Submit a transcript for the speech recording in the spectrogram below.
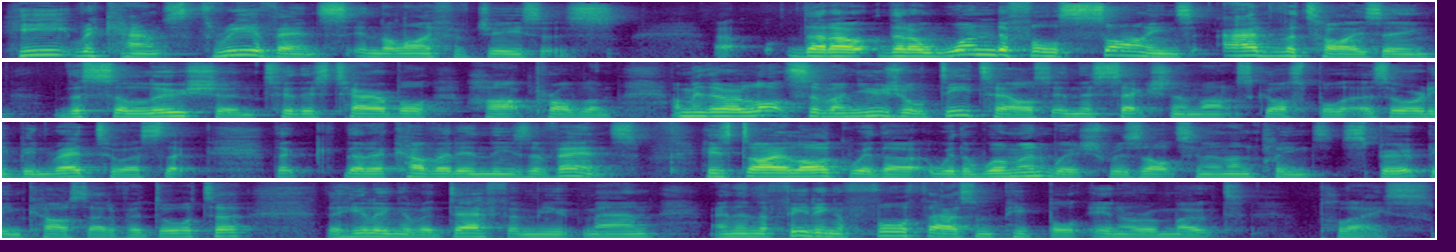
he recounts three events in the life of Jesus uh, that, are, that are wonderful signs advertising the solution to this terrible heart problem. I mean, there are lots of unusual details in this section of Mark's Gospel that has already been read to us that, that, that are covered in these events. His dialogue with a, with a woman, which results in an unclean spirit being cast out of her daughter, the healing of a deaf and mute man, and then the feeding of 4,000 people in a remote place.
